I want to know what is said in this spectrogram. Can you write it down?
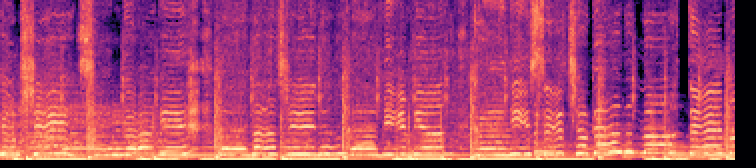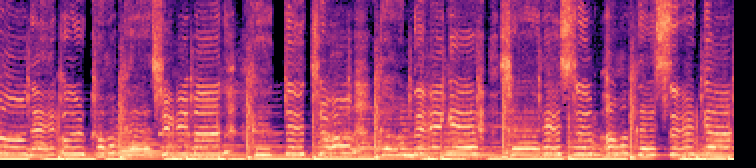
가끔씩 생각이 많아지는 밤이면 괜히 스쳐가는 너 때문에 울컥하지만 그때 좀 더 내게 잘했음 어땠을까?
